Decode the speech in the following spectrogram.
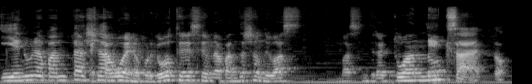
Y en una pantalla. Está bueno, porque vos tenés en una pantalla donde vas, vas interactuando. Exacto.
